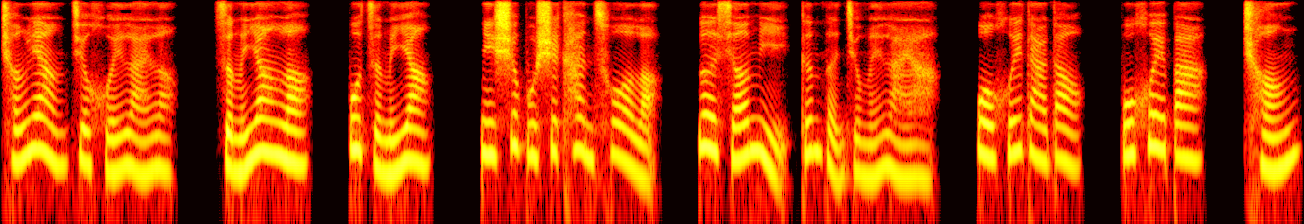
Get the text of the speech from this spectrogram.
程亮就回来了。怎么样了？不怎么样。你是不是看错了？乐小米根本就没来啊！我回答道。不会吧？程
